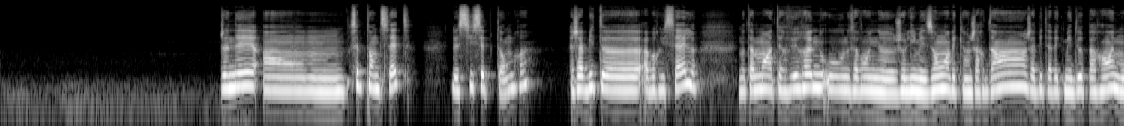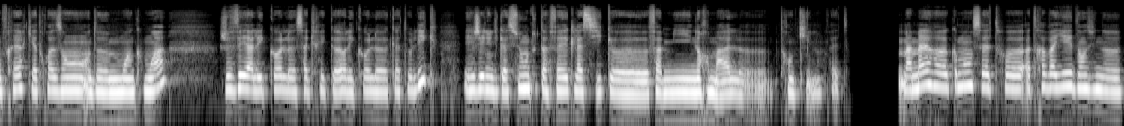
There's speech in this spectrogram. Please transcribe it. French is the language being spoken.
Je nais en 77, le 6 septembre. J'habite euh, à Bruxelles, notamment à Tervuren, où nous avons une jolie maison avec un jardin. J'habite avec mes deux parents et mon frère qui a trois ans de moins que moi. Je vais à l'école Sacré-Cœur, l'école catholique, et j'ai une éducation tout à fait classique, euh, famille normale, euh, tranquille en fait. Ma mère commence à, travailler dans une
